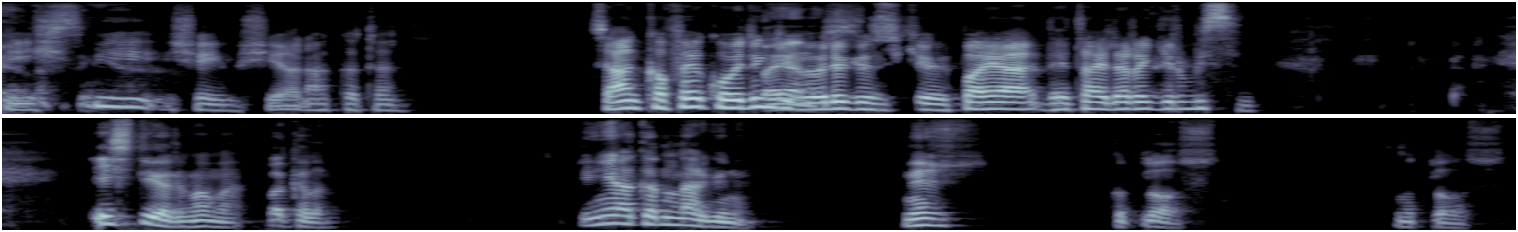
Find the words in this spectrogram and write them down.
değişik ya. bir şeymiş yani hakikaten. Sen kafaya koyduğun gibi öyle gözüküyor. Bayağı detaylara girmişsin. İstiyorum ama bakalım. Dünya Kadınlar Günü müz kutlu olsun. Mutlu olsun.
